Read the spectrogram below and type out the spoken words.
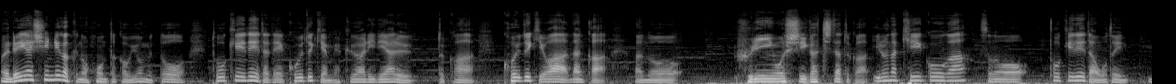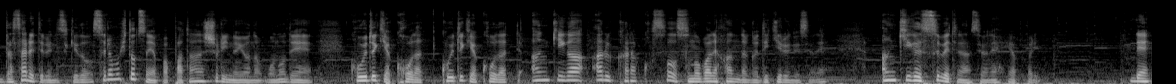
まあ、恋愛心理学の本とかを読むと、統計データでこういう時は脈ありであるとか、こういう時はなんか、あの、不倫をしがちだとか、いろんな傾向が、その、統計データをもとに出されてるんですけど、それも一つのやっぱパターン処理のようなもので、こういう時はこうだ、こういう時はこうだって暗記があるからこそ、その場で判断ができるんですよね。暗記が全てなんですよね、やっぱり。で、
